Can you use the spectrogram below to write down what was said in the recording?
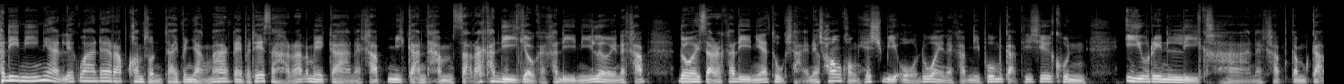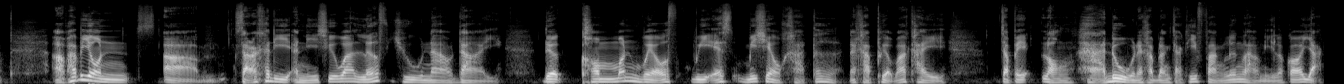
คดีนี้เนี่ยเรียกว่าได้รับความสนใจเป็นอย่างมากในประเทศสหรัฐอเมริกานะครับ มีการทำสารคดีเกี่ยวกับคดีนี้เลยนะครับ โดยสารคดีนี้ถูกฉายในช่องของ HBO ด้วยนะครับ มีผู้กำกับที่ชื่อคุณอีรินลีคานะครับกำกับ ภาพยนตร์สารคดีอันนี้ชื่อว่า Love You Now Die The Commonwealth vs Michelle Carter นะครับเผื่อว่าใครจะไปลองหาดูนะครับหลังจากที่ฟังเรื่องราวนี้ แล้วก็อยาก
